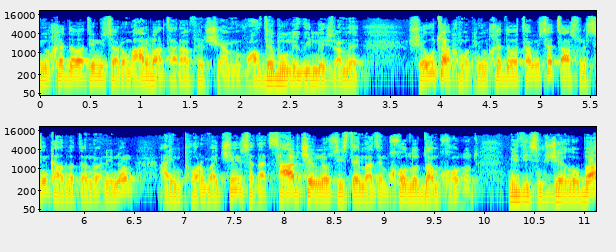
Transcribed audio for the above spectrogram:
მიუხედავად იმისა რომ არ ვართ არაფერში ამ ვალდებული ვინმე რამე შეუთანხმოთ მიუხედავად ამისა წასვლის წინ ქალბატონვანინომ აი იმ ფორმატში სადაც საარჩევნო სისტემაზე მხოლოდ და მხოლოდ მიდის მსჯელობა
